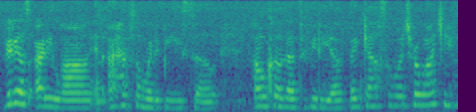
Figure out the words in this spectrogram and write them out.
video's already long and i have somewhere to be so i'm gonna close out the video. Thank y'all so much for watching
